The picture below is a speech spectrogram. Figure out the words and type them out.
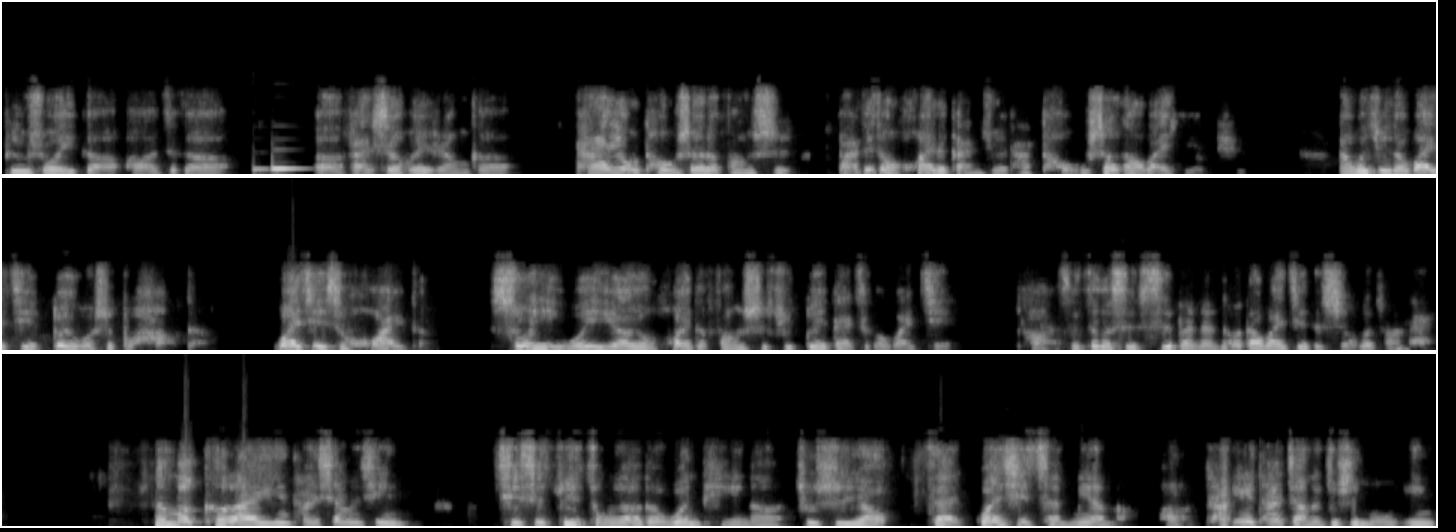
比如说一个呃，这个呃反社会人格，他用投射的方式把这种坏的感觉他投射到外界去，他会觉得外界对我是不好的，外界是坏的，所以我也要用坏的方式去对待这个外界。好，所以这个是死本能投到外界的时候的状态。那么克莱因他相信。其实最重要的问题呢，就是要在关系层面了。好，他因为他讲的就是母婴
